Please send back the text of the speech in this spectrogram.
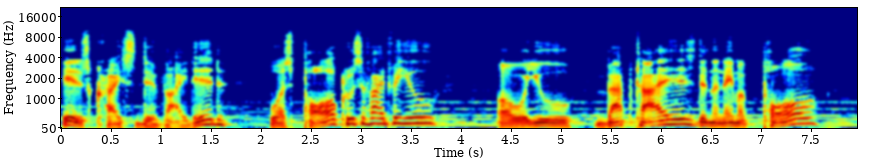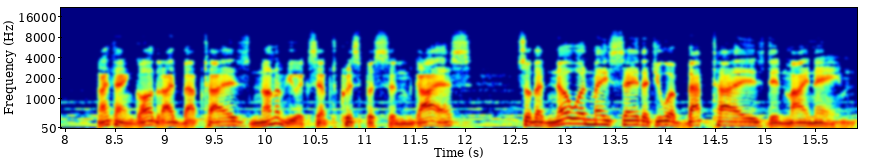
Is Christ divided? Was Paul crucified for you? Or were you baptized in the name of Paul? I thank God that I baptized none of you except Crispus and Gaius so that no one may say that you were baptized in my name.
